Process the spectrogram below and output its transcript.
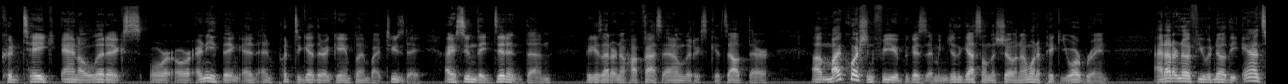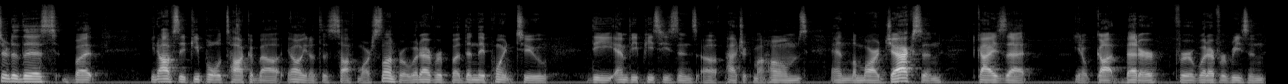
could take analytics or, or anything and, and put together a game plan by Tuesday. I assume they didn't then because I don't know how fast analytics gets out there. Uh, my question for you, because I mean you're the guest on the show and I want to pick your brain, and I don't know if you would know the answer to this, but you know obviously people will talk about oh you know the sophomore slump or whatever, but then they point to the MVP seasons of Patrick Mahomes and Lamar Jackson, guys that you know got better for whatever reason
